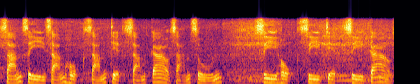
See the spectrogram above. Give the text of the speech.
3 4 3 6 3 7 3 9 3 0 4 6 4 7 4 9 4 0 6 7 6 9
